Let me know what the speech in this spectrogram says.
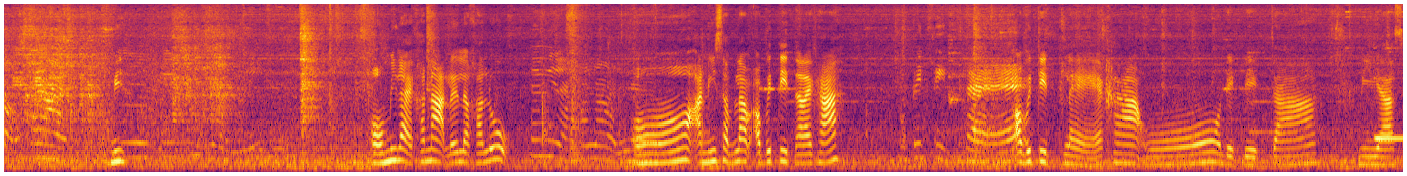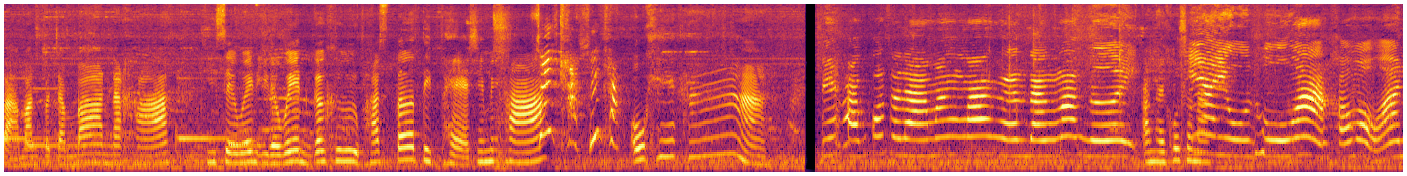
สองขนาดมี อ๋อ มีหลายขนาดเลยเหรอคะลูก ไม่มีหลายขนาดเลยอ๋อ อันนี้สำหรับเอาไปติดอะไรคะ เอาไปติดแผลเอาไปติดแผลค่ะ โอ้ เด็กๆจ้า มียาสามัญประจำบ้านนะคะ ที่เซเว่นอีเลเว่นก็คือพลาสเตอร์ติดแผลใช่ไหมคะค่ะใช่ค่ะโอเคค่ะแม่ครับโฆษณามากมากเลยดังมากเลยอะไรโฆษที่ณา ในยูทูบอะเขาบอกว่าอัน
